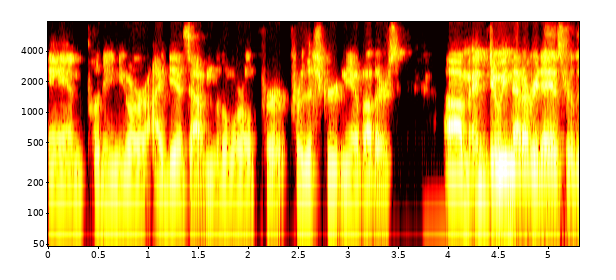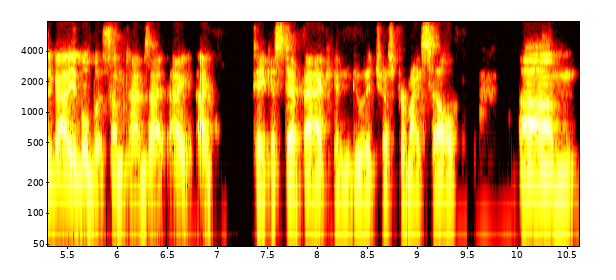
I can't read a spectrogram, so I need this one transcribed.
and putting your ideas out into the world for for the scrutiny of others. Um, and doing that every day is really valuable but sometimes I, I, I take a step back and do it just for myself. Um,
